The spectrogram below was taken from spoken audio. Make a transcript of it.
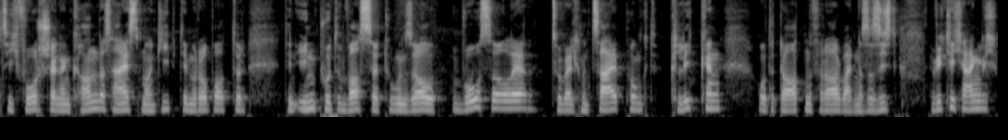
sich vorstellen kann. Das heißt, man gibt dem Roboter den Input, was er tun soll. Wo soll er, zu welchem Zeitpunkt klicken oder Daten verarbeiten. Also es ist wirklich eigentlich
